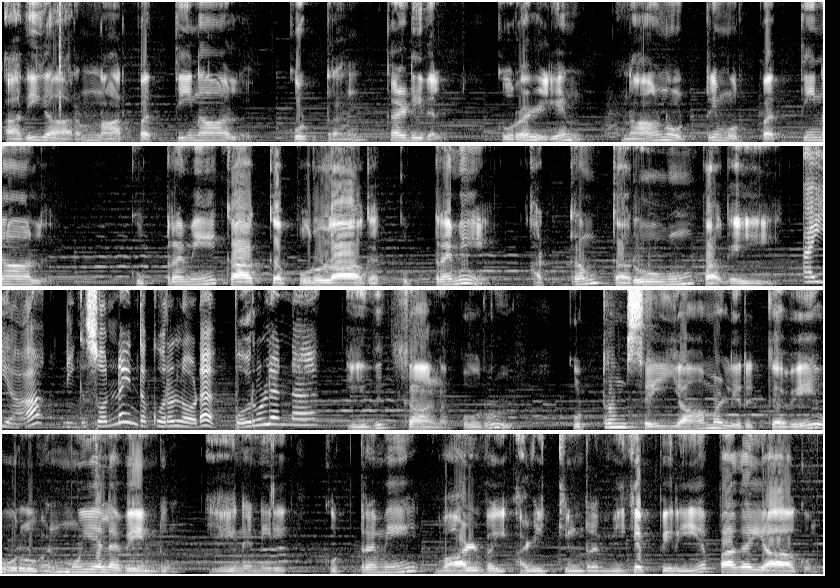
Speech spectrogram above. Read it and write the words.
அதிகாரம் நாற்பத்தி நாலு குற்றங் கடிதல். குரல் எண் நானூற்றி முப்பத்தி நாலு குற்றமே காக்க பொருளாக குற்றமே அற்றம் தருவும் பகை. ஐயா நீங்க சொன்ன இந்த குரலோட பொருள் என்ன? இதுக்கான பொருள் குற்றம் செய்யாமல் இருக்கவே ஒருவன் முயல வேண்டும். ஏனெனில் குற்றமே வாழ்வை அழிக்கின்ற மிகப்பெரிய பகையாகும்.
